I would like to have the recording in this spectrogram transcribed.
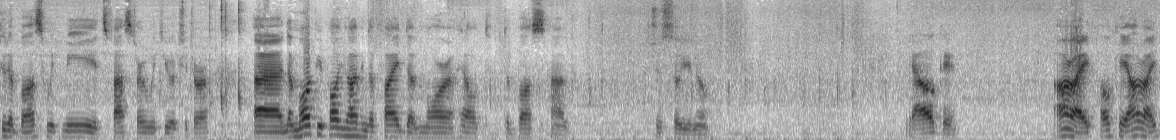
do the boss with me, it's faster with you, etc. Uh, the more people you have in the fight, the more health the boss have. Just so you know. Yeah, okay. Alright, okay, alright.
